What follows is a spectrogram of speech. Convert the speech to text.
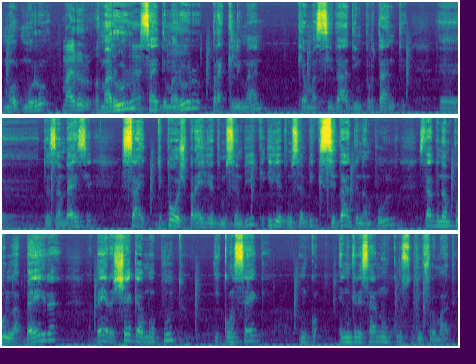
Muru, Maruru. Maruru, sai de Maruru para Quilimane, que é uma cidade importante da Zambésia sai depois para a ilha de Moçambique, ilha de Moçambique, cidade de Nampula, cidade de Nampula, Beira, Beira chega a Maputo e consegue ingressar num curso de informática.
